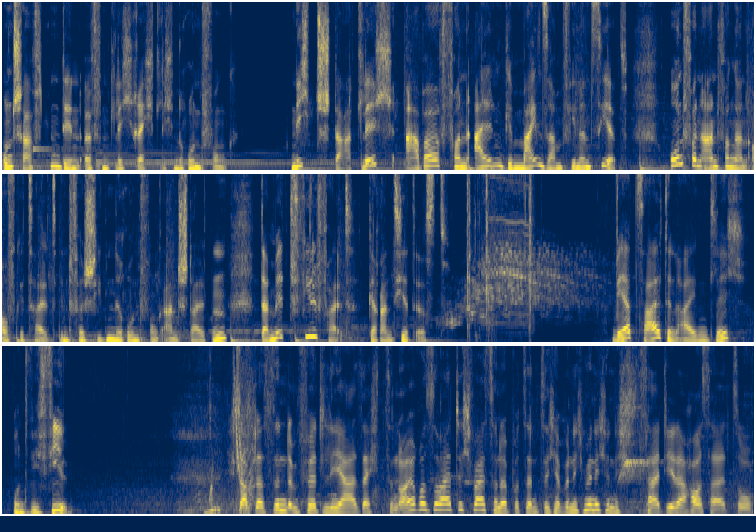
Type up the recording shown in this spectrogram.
und schafften den öffentlich-rechtlichen Rundfunk. Nicht staatlich, aber von allen gemeinsam finanziert und von Anfang an aufgeteilt in verschiedene Rundfunkanstalten, damit Vielfalt garantiert ist. Wer zahlt denn eigentlich und wie viel? Ich glaube, das sind im Vierteljahr 16 Euro, soweit ich weiß. 100% sicher bin ich mir nicht und ich zahlt jeder Haushalt so.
